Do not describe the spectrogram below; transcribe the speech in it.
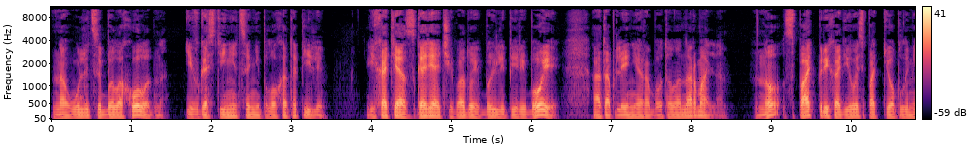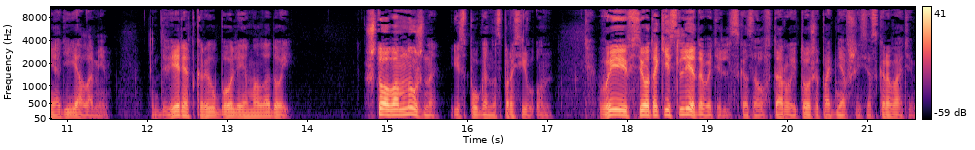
На улице было холодно, и в гостинице неплохо топили. И хотя с горячей водой были перебои, отопление работало нормально. Но спать приходилось под теплыми одеялами. Дверь открыл более молодой. «Что вам нужно?» — испуганно спросил он. «Вы все-таки следователь», — сказал второй, тоже поднявшийся с кровати.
